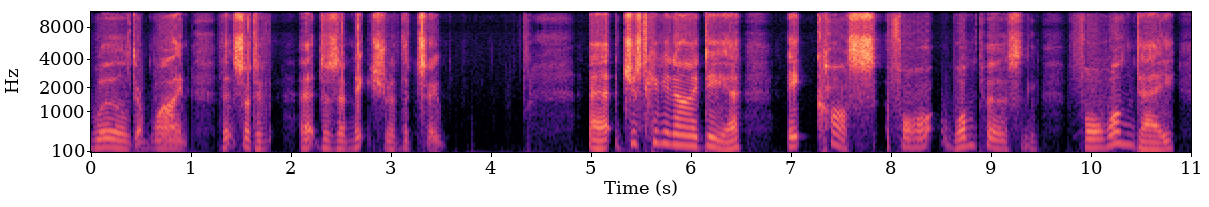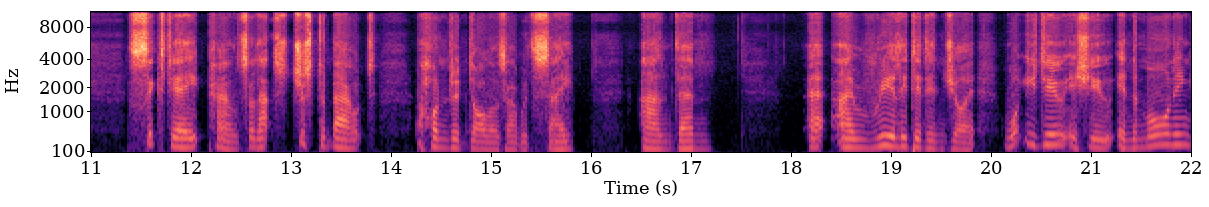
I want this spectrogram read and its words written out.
world of wine that sort of uh, does a mixture of the two. Uh, just to give you an idea, it costs for one person for one day £68. So that's just about $100, I would say. And um, uh, I really did enjoy it. What you do is you, in the morning,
